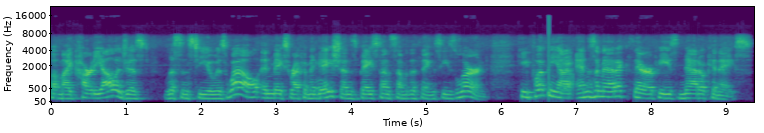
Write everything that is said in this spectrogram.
But my cardiologist listens to you as well and makes recommendations based on some of the things he's learned. He put me on enzymatic therapies nattokinase.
